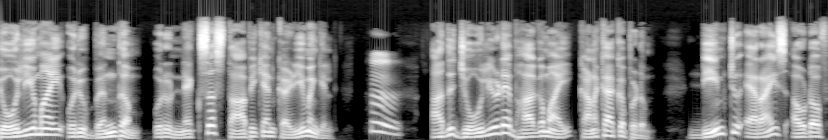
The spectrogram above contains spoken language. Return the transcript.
ജോലിയുമായി ഒരു ബന്ധം ഒരു നെക്സസ് സ്ഥാപിക്കാൻ കഴിയുമെങ്കിൽ അത് ജോലിയുടെ ഭാഗമായി കണക്കാക്കപ്പെടും. Deem to arise out of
